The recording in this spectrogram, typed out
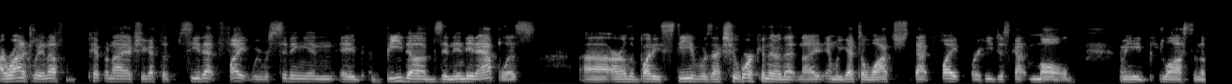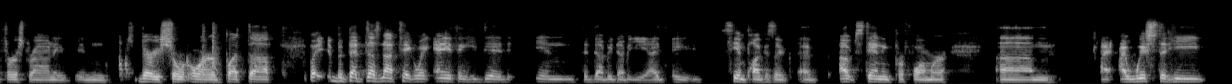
ironically enough, Pip and I actually got to see that fight. We were sitting in a B Dubs in Indianapolis. Uh, our other buddy Steve was actually working there that night, and we got to watch that fight where he just got mauled. I mean, he, lost in the first round in, in very short order, but uh, but but that does not take away anything he did in the WWE. I, I CM Punk is an outstanding performer. Um, I, I wish that he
